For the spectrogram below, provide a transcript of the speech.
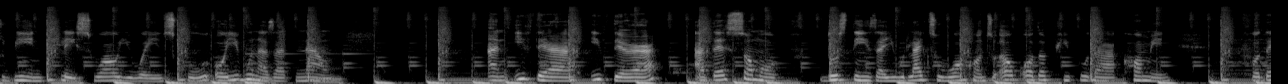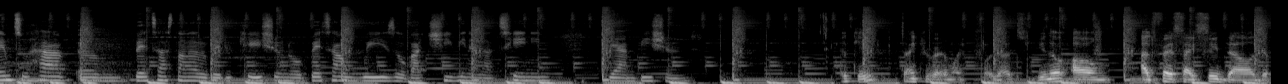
to be in place while you were in school or even as at now? And if there are if there are are there some of those things that you would like to work on to help other people that are coming for them to have um, better standard of education or better ways of achieving and attaining their ambitions. Okay thank you very much for that. You know um at first i said that the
